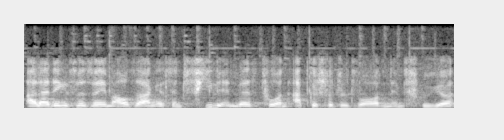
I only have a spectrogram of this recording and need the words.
Allerdings müssen wir eben auch sagen, es sind viele Investoren abgeschüttelt worden im Frühjahr.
